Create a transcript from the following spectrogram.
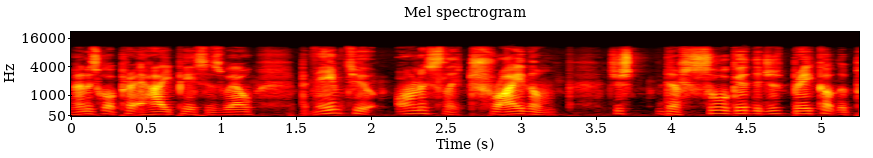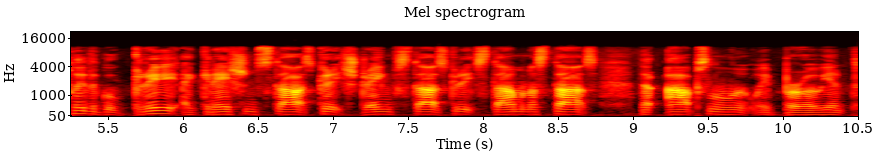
and he's got pretty high pace as well. But them two, honestly, try them just they're so good. They just break up the play. They've got great aggression stats, great strength stats, great stamina stats. They're absolutely brilliant.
